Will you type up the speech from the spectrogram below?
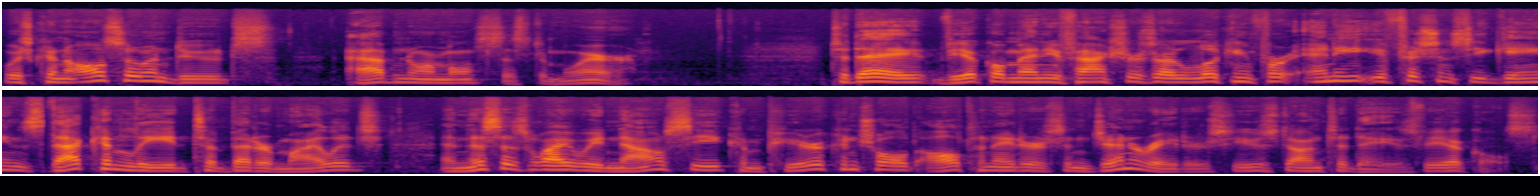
which can also induce abnormal system wear. Today, vehicle manufacturers are looking for any efficiency gains that can lead to better mileage, and this is why we now see computer-controlled alternators and generators used on today's vehicles.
